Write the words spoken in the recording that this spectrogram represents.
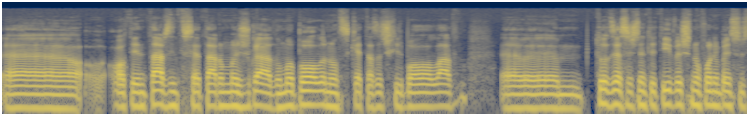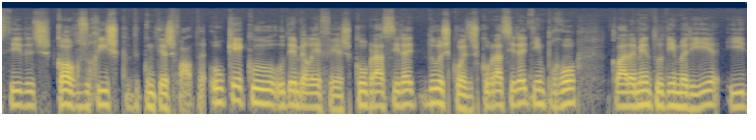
uh, ao tentares interceptar uma jogada, uma bola, não sequer estás a discutir bola ao lado, Uh, todas essas tentativas, se não forem bem sucedidas, corres o risco de cometeres falta. O que é que o, o Dembélé fez? Com o braço direito, duas coisas. Com o braço direito empurrou claramente o Di Maria e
